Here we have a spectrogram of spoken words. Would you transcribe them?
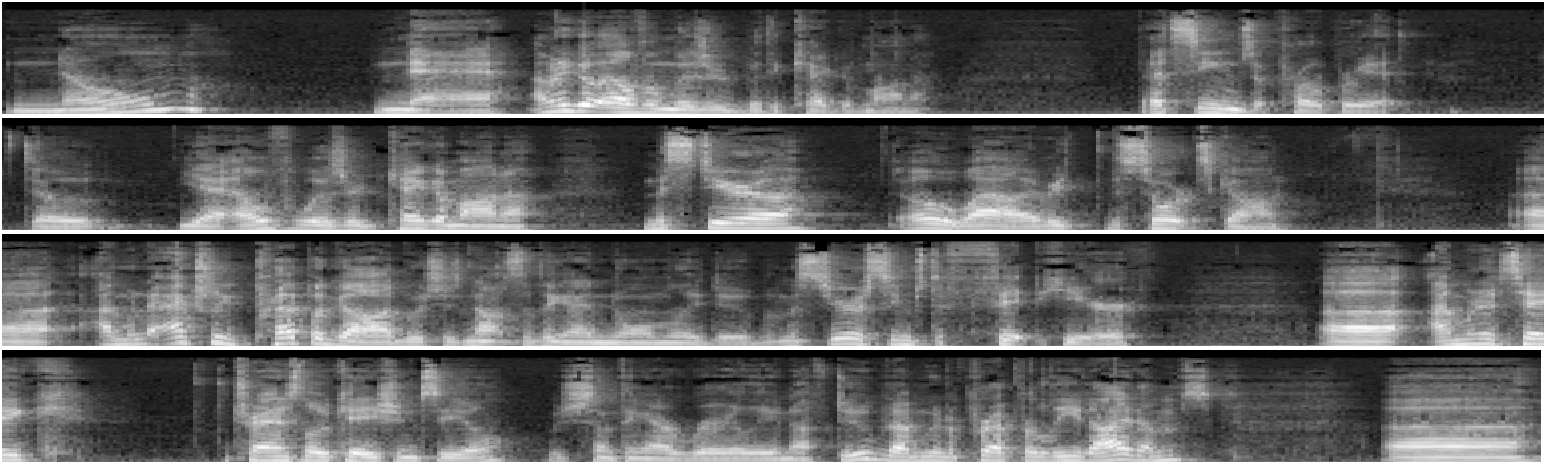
Gnome? Nah, I'm going to go Elven Wizard with the Kegamana. That seems appropriate. So, yeah, Elf Wizard, Kegamana, Mystera. Oh, wow, every the sort's gone. Uh, I'm going to actually prep a god, which is not something I normally do, but Mystera seems to fit here. Uh, I'm going to take Translocation Seal, which is something I rarely enough do, but I'm going to prep lead items uh,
